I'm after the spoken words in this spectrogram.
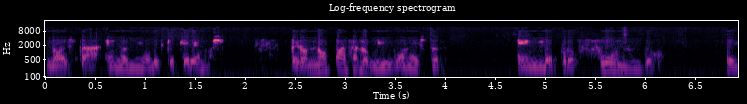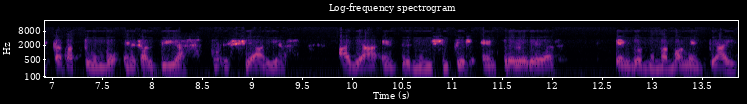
no está en los niveles que queremos. Pero no pasa lo mismo, Néstor, en lo profundo del Catatumbo, en esas vías terciarias, allá entre municipios, entre veredas, en donde normalmente hay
